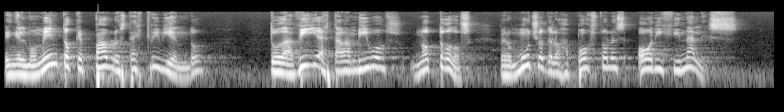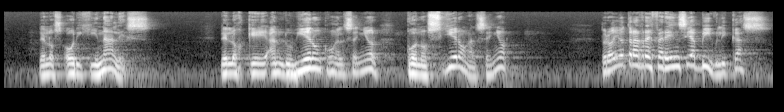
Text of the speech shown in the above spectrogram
En el momento que Pablo está escribiendo, todavía estaban vivos, no todos, pero muchos de los apóstoles originales, de los originales, de los que anduvieron con el Señor, conocieron al Señor. Pero hay otras referencias bíblicas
